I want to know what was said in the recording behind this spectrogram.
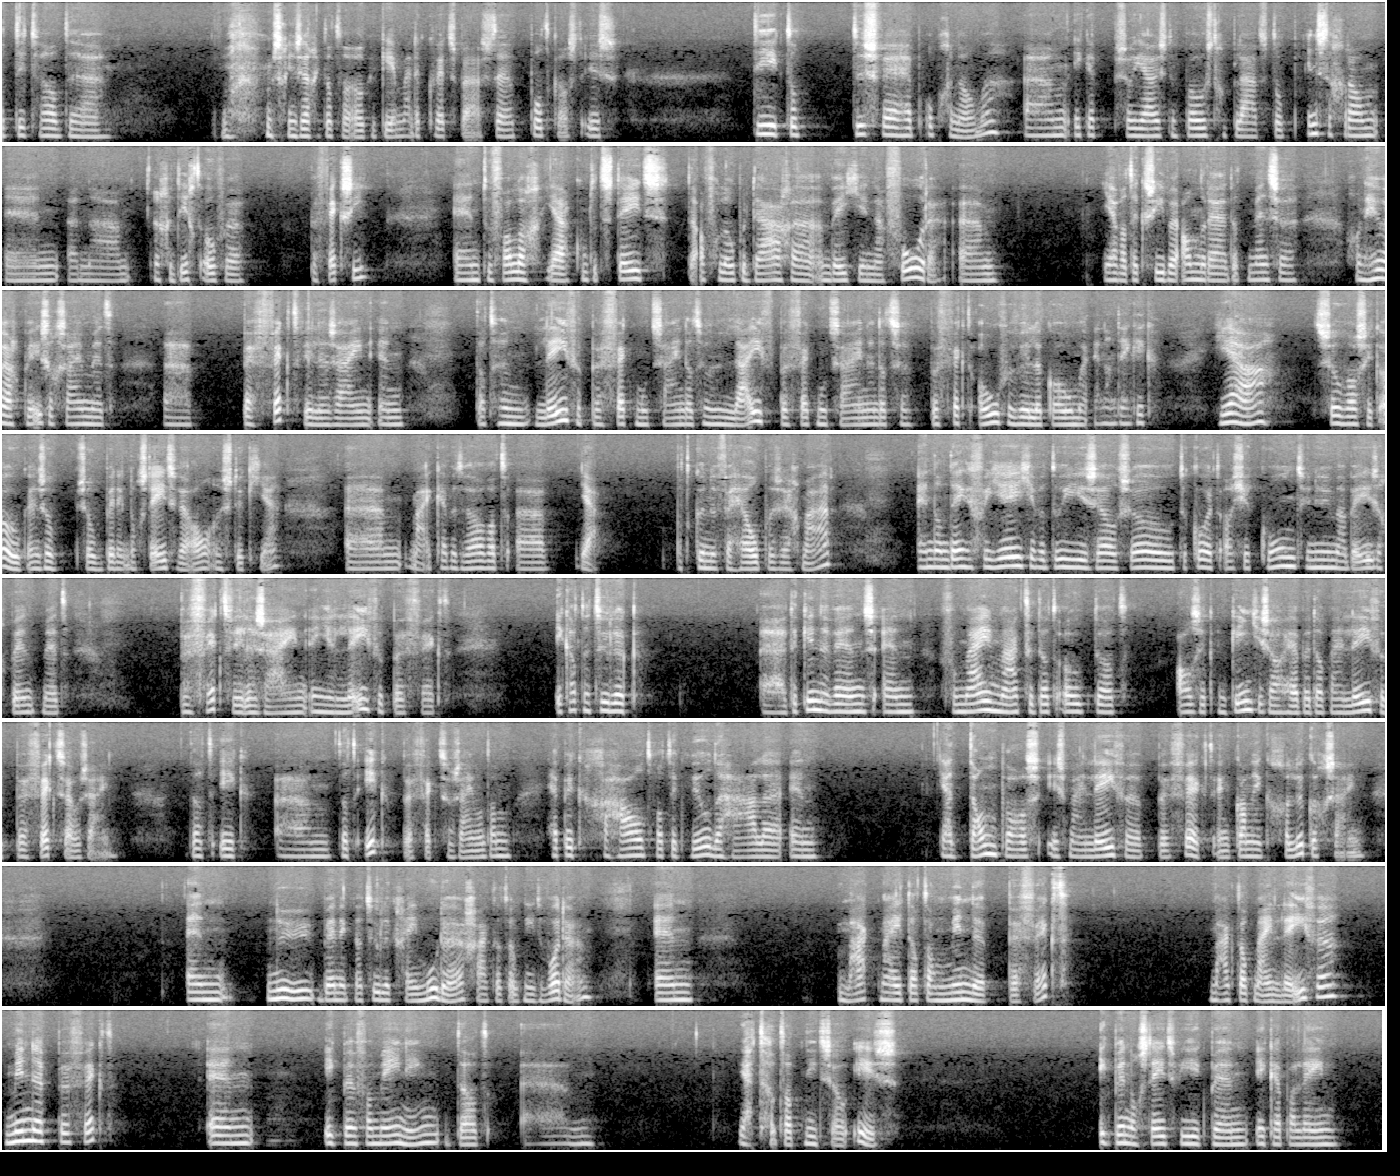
dat dit wel de, misschien zeg ik dat wel elke keer, maar de kwetsbaarste podcast is die ik tot dusver heb opgenomen. Ehm, ik heb zojuist een post geplaatst op Instagram en een, ehm, een gedicht over perfectie. En toevallig ja, komt het steeds de afgelopen dagen een beetje naar voren. Ehm, ja, wat ik zie bij anderen, dat mensen gewoon heel erg bezig zijn met uh, perfect willen zijn. En dat hun leven perfect moet zijn, dat hun lijf perfect moet zijn en dat ze perfect over willen komen. En dan denk ik, ja, zo was ik ook. En zo, zo ben ik nog steeds wel een stukje. Ehm, maar ik heb het wel wat, uh, ja, wat kunnen verhelpen, zeg maar. En dan denk ik van jeetje, wat doe je jezelf zo tekort als je continu maar bezig bent met perfect willen zijn en je leven perfect. Ik had natuurlijk uh, de kinderwens en voor mij maakte dat ook dat als ik een kindje zou hebben, dat mijn leven perfect zou zijn. Dat ik, um, dat ik perfect zou zijn, want dan heb ik gehaald wat ik wilde halen en ja, dan pas is mijn leven perfect en kan ik gelukkig zijn. En nu ben ik natuurlijk geen moeder, ga ik dat ook niet worden. En maakt mij dat dan minder perfect? Maakt dat mijn leven minder perfect? En ik ben van mening dat, ehm, ja, dat dat niet zo is. Ik ben nog steeds wie ik ben. Ik heb alleen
